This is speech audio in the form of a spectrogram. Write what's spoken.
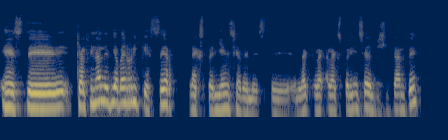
este, que al final del día va a enriquecer la experiencia del, este, la, la experiencia del visitante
